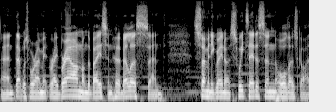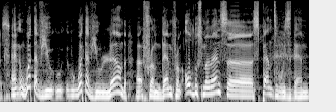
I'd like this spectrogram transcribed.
and that was where I met Ray Brown on the bass and Herb Ellis and so many great, know, Sweets Edison, all those guys. And what have you what have you learned uh, from them from all those moments uh, spent with them?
